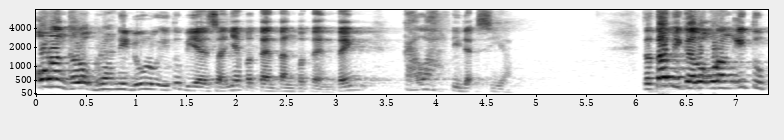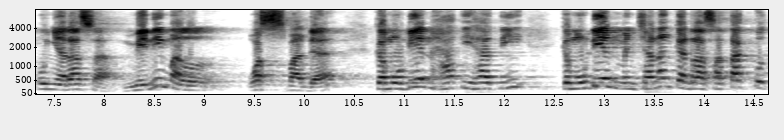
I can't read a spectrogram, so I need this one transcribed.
Orang kalau berani dulu itu biasanya petentang-petenteng kalah tidak siap. Tetapi kalau orang itu punya rasa minimal waspada, kemudian hati-hati, kemudian mencanangkan rasa takut,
